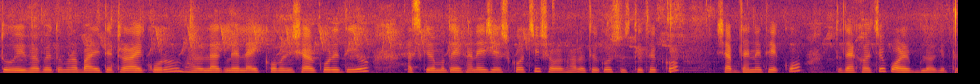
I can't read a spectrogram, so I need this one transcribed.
তো এইভাবে তোমরা বাড়িতে ট্রাই করো, ভালো লাগলে লাইক কমেন্ট শেয়ার করে দিও। আজকের মতো এখানেই শেষ করছি, সবাই ভালো থেকো, সুস্থ থেকো। সাবধানে থেকো। তো দেখা হচ্ছে পরের ব্লগে তো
